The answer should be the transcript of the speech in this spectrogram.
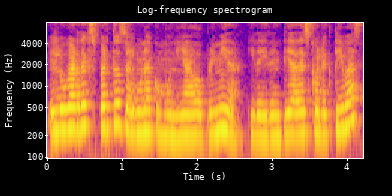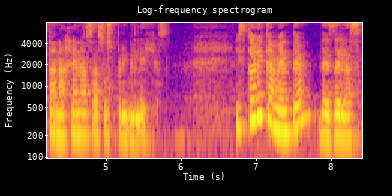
el lugar de expertos de alguna comunidad oprimida y de identidades colectivas tan ajenas a sus privilegios. Históricamente, desde las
